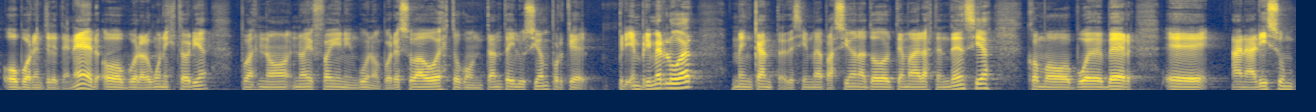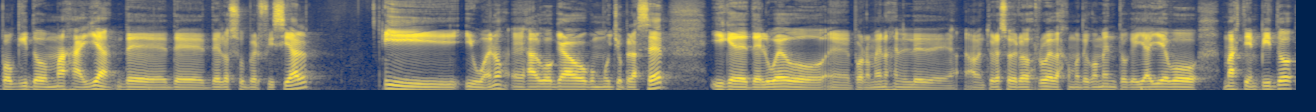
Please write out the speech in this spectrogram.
o por entretener o por alguna historia, pues no, no hay fallo ninguno, por eso hago esto con tanta ilusión porque en primer lugar me encanta, es decir, me apasiona todo el tema de las tendencias, como puedes ver, eh, analizo un poquito más allá de, lo superficial. Y, bueno, es algo que hago con mucho placer y que desde luego, eh, por lo menos en el de Aventuras sobre dos ruedas, como te comento, que ya llevo más tiempito,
